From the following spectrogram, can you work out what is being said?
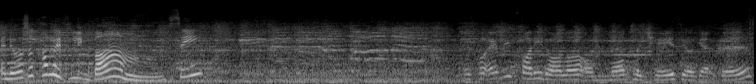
And they also come with lip balm. See? And for every $40 or more purchase, you'll get this.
